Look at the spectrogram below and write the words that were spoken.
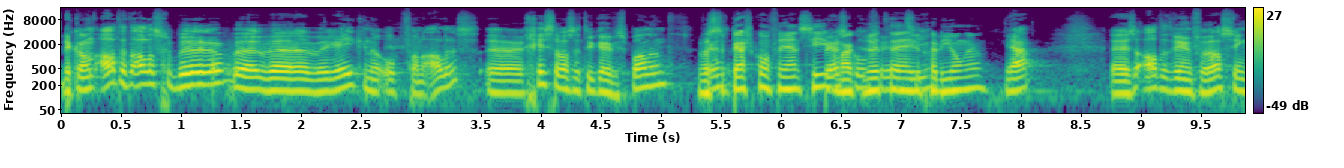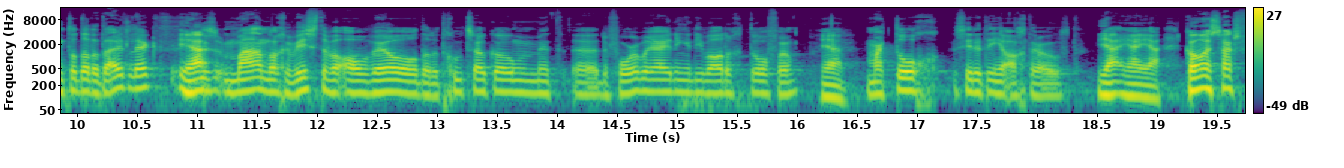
Er kan altijd alles gebeuren. We, we, we rekenen op van alles. Eh, gisteren was het natuurlijk even spannend. Het was de persconferentie. Mark Rutte. Hugo de Jonge. Ja. Het is altijd weer een verrassing totdat het uitlekt. Ja. Dus maandag wisten we al wel dat het goed zou komen met eh, de voorbereidingen die we hadden getroffen. Ja. Maar toch zit het in je achterhoofd. Ja, ja, ja. Komen we straks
